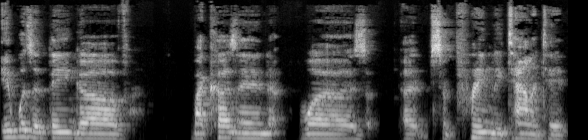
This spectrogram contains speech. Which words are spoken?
it was a thing of my cousin was a supremely talented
